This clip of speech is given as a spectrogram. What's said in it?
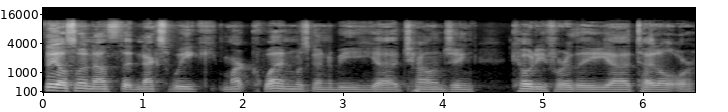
They also announced that next week Marq Quen was going to be uh, challenging Cody for the uh, title, or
